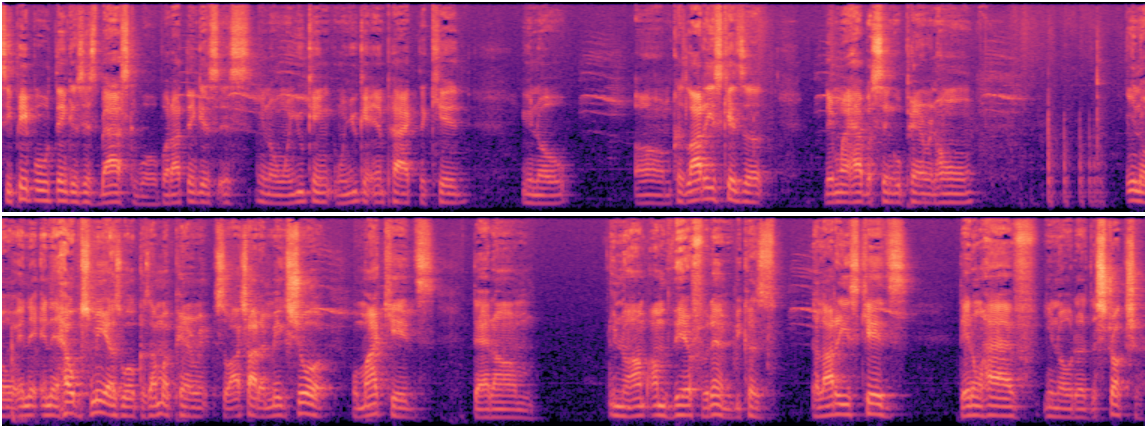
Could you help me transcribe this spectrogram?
see people think it's just basketball, but I think it's it's you know when you can when you can impact the kid, you know, because a lot of these kids are they might have a single parent home, you know, and it, and it helps me as well because I'm a parent, so I try to make sure with my kids that um, you know, I'm I'm there for them because a lot of these kids they don't have you know the the structure,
